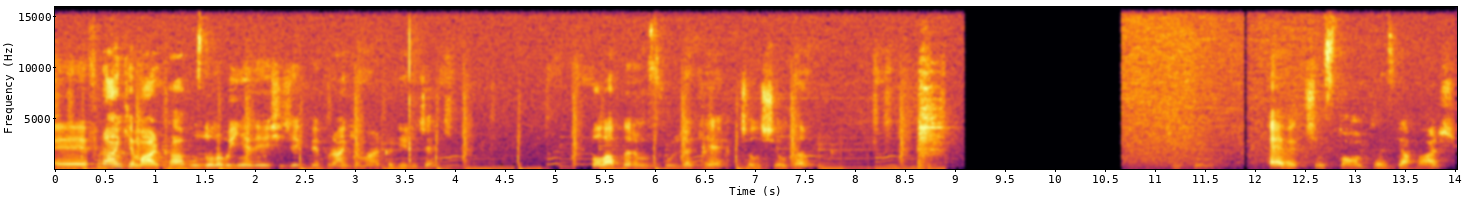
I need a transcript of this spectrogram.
E, Franke marka, buzdolabı yine değişecek ve Franke marka gelecek. Dolaplarımız full lake çalışıldı. Evet, Chimstone tezgahlar.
